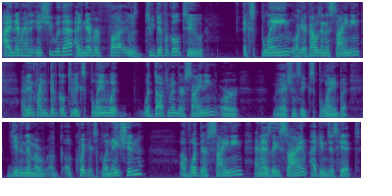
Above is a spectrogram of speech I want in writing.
I never had an issue with that. I never thought it was too difficult to explain. Like if I was in a signing, I didn't find it difficult to explain what what document they're signing, or maybe I shouldn't say explain, but giving them a, a, a quick explanation of what they're signing. And as they sign, I can just hit,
